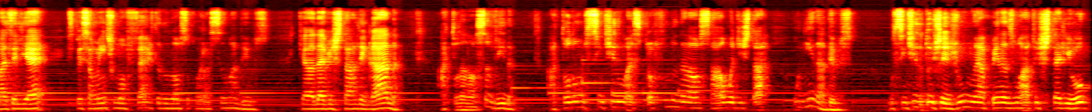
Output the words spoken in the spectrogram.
mas ele é especialmente uma oferta do nosso coração a Deus, que ela deve estar ligada a toda a nossa vida, a todo um sentido mais profundo da nossa alma de estar unida a Deus. O sentido do jejum não é apenas um ato exterior,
